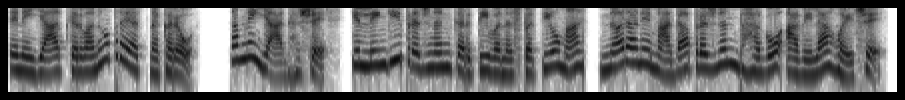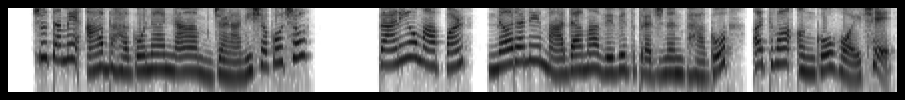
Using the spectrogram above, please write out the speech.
તેને યાદ કરવાનો પ્રયત્ન કરો. તમને યાદ હશે કે લિંગી પ્રજનન કરતી વનસ્પતિઓમાં નર અને માદા પ્રજનન ભાગો આવેલા હોય છે. શું તમે આ ભાગોના નામ જણાવી શકો છો? પ્રાણીઓમાં પણ નર અને માદામાં વિવિધ પ્રજનન ભાગો અથવા અંગો હોય છે.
